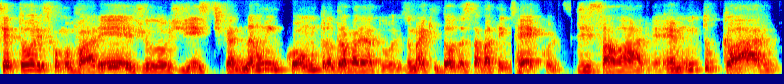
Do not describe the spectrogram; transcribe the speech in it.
Setores como varejo, logística não encontram trabalhadores. O McDonald's está batendo recordes de salário. É muito claro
